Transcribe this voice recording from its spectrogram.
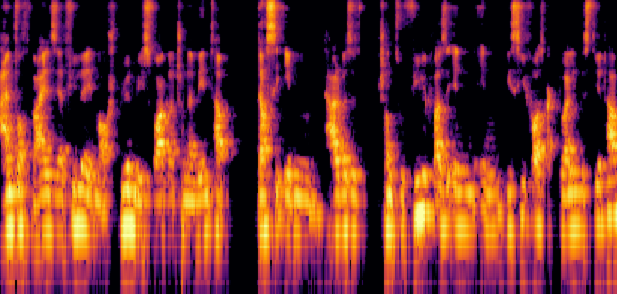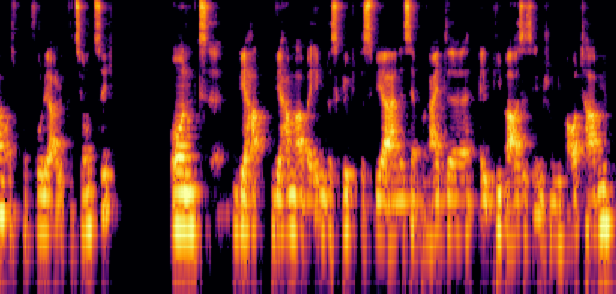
einfach weil sehr viele eben auch spüren, wie ich es vorher gerade schon erwähnt habe, dass sie eben teilweise schon zu viel quasi in, in VC-Fonds aktuell investiert haben aus Portfolio-Allokationssicht. Und äh, wir, hat, wir haben aber eben das Glück, dass wir eine sehr breite LP-Basis eben schon gebaut haben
